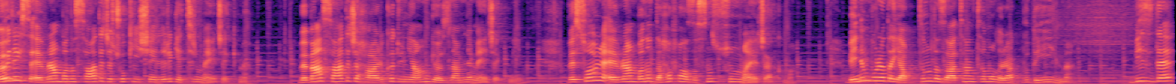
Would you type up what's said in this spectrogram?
öyleyse evren bana sadece çok iyi şeyleri getirmeyecek mi? Ve ben sadece harika dünyamı gözlemlemeyecek miyim? Ve sonra evren bana daha fazlasını sunmayacak mı? Benim burada yaptığım da zaten tam olarak bu değil mi? Biz de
